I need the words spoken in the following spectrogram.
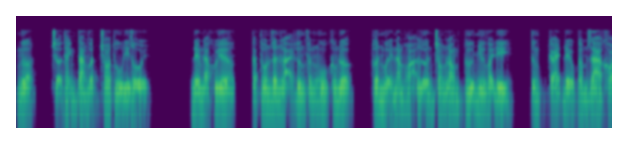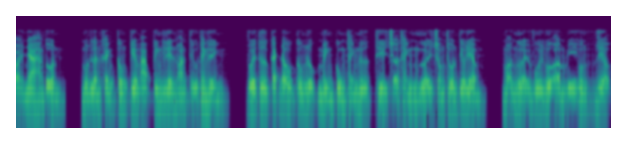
ngựa trở thành tang vật cho thu đi rồi đêm đã khuya, các thôn dân lại hưng phấn ngủ không được, hơn mười năm họa lớn trong lòng cứ như vậy đi, từng cái đều cầm ra khỏi nhà hàng tồn, một lần khánh công kiêm áp kinh liên hoan tiểu thành hình, với tư cách đầu công lục mình cùng thánh nữ thì trở thành người trong thôn tiêu điểm, mọi người vui đùa ẩm ý uống rượu,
